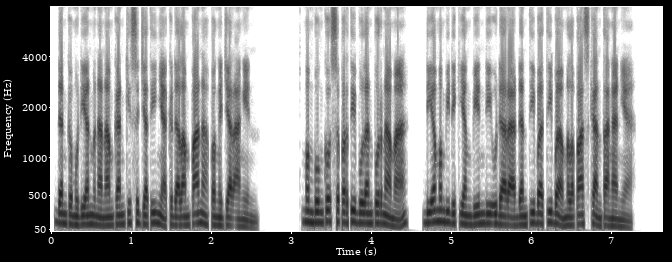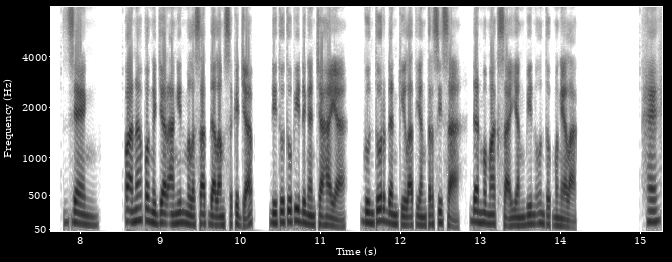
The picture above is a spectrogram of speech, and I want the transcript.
dan kemudian menanamkan ki sejatinya ke dalam panah pengejar angin. Membungkuk seperti bulan purnama, dia membidik Yang Bin di udara dan tiba-tiba melepaskan tangannya. Zeng! Panah pengejar angin melesat dalam sekejap, ditutupi dengan cahaya, guntur dan kilat yang tersisa, dan memaksa Yang Bin untuk mengelak. Heh,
